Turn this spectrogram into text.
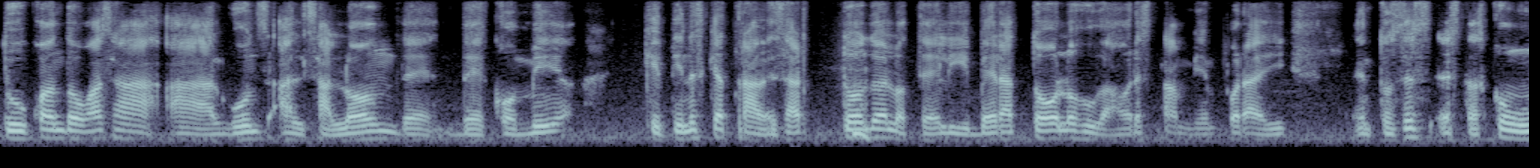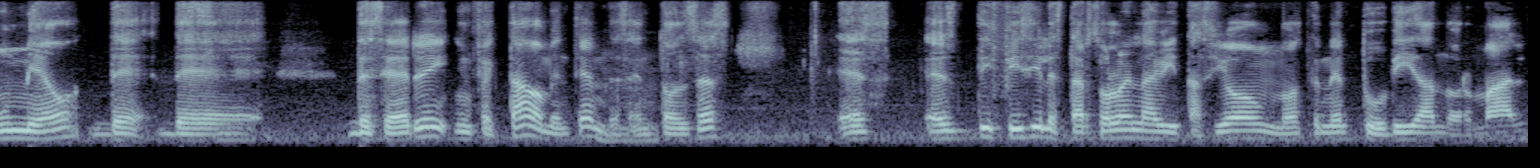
tú cuando vas a, algún al salón de, de, comida que tienes que atravesar todo el hotel y ver a todos los jugadores también por ahí, entonces estás con un miedo de, de, de ser infectado, ¿me entiendes? Entonces es, es difícil estar solo en la habitación, no tener tu vida normal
